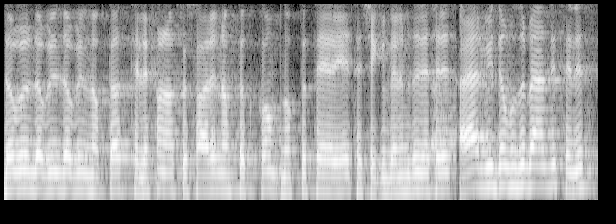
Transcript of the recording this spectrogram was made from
www.telefonaksesuari.com.tr'ye teşekkürlerimizi iletiriz. Eğer videomuzu beğendiyseniz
